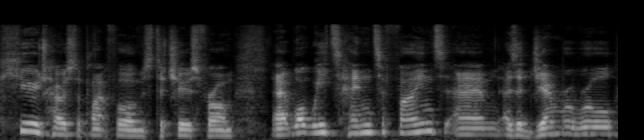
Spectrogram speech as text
huge host of platforms to choose from. Uh, what we tend to find um, as a general rule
